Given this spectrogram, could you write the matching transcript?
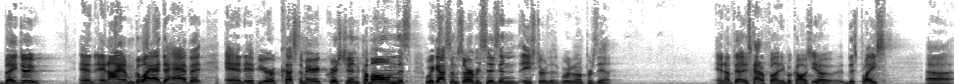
They do. And, and I am glad to have it. And if you're a customary Christian, come on. This, we got some services in Easter that we're going to present. And I'm telling it's kind of funny because, you know, this place uh,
